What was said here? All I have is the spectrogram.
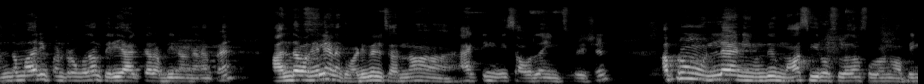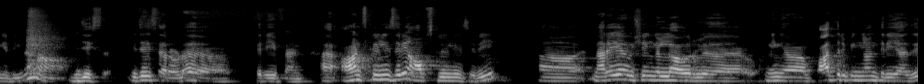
அந்த மாதிரி பண்ணுறவங்க தான் பெரிய ஆக்டர் அப்படின்னு நான் நினைப்பேன். அந்த வகையில் எனக்கு வடிவேல் சார்னா ஆக்டிங் வைஸ் அவர் தான் இன்ஸ்பிரேஷன் அப்புறம் இல்லை நீ வந்து மாஸ் ஹீரோஸில் தான் சொல்லணும் அப்படின்னு கேட்டிங்கன்னா நான் விஜய் சார் விஜய் சாரோட பெரிய ஃபேன் ஆன் ஸ்க்ரீன்லையும் சரி ஆஃப் ஸ்க்ரீன்லையும் சரி. நிறைய விஷயங்கள்ல அவர் நீங்கள் பார்த்துருப்பீங்களான்னு தெரியாது.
